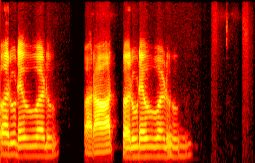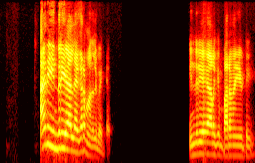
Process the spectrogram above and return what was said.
పరుడెవ్వడు పరాత్పరుడెవ్వడు అని ఇంద్రియాల దగ్గర మొదలుపెట్టావు. ఇంద్రియాలకి పరం ఏమిటి?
